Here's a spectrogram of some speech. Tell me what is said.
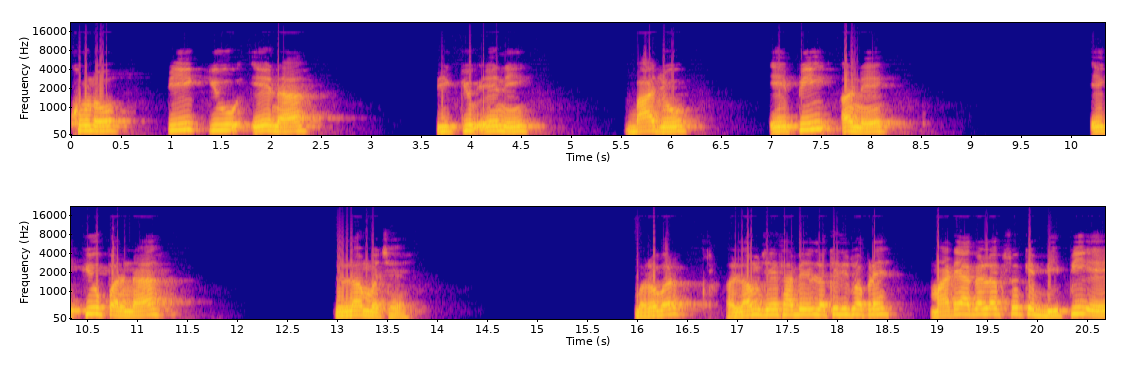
ખૂણો પી ક્યુ એના પી ક્યુ એની બાજુ એપી અને એક્યુ પરના લંબ છે. બરોબર? લંબ જે સાબિત લખી દીધું આપણે. માટે આગળ લખશું કે બીપી એ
